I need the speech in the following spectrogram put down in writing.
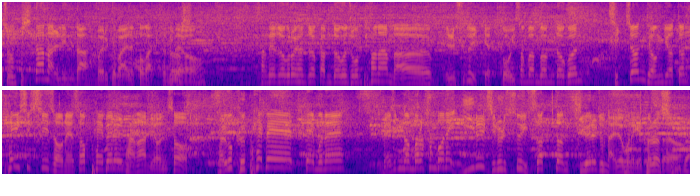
좀 피가 말린다 뭐 이렇게 봐야 될 것 같은데요. 그렇습니다. 상대적으로 현적 감독은 조금 편한 마음일 수도 있겠고 이성범 감독은 직전 경기였던 KCC 전에서 패배를 당하면서 결국 그 패배 때문에 매직 넘버를 한 번에 2를 지를 수 있었던 기회를 좀 날려보내게 됐어요. 그렇습니다.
